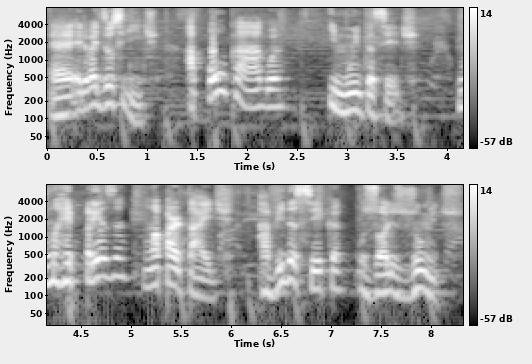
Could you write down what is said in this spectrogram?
É, ele vai dizer o seguinte: há pouca água e muita sede. Uma represa, um apartheid. A vida seca, os olhos úmidos.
